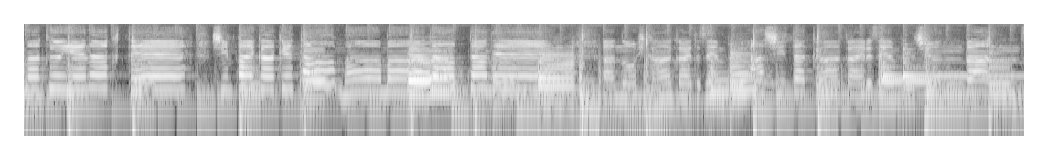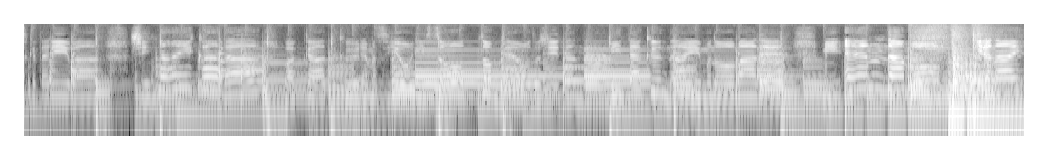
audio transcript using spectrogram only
うまく言えなくて心配かけたままだったね。あの日考えた全部明日抱える全部順番つけたりはしないから分かってくれますようにそっと目を閉じたんだ見たくないものまで。見えんだもんいらない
